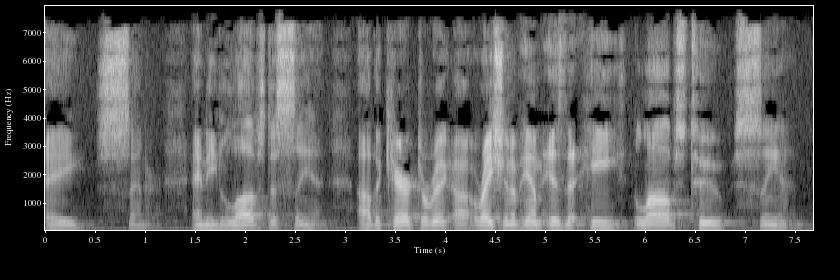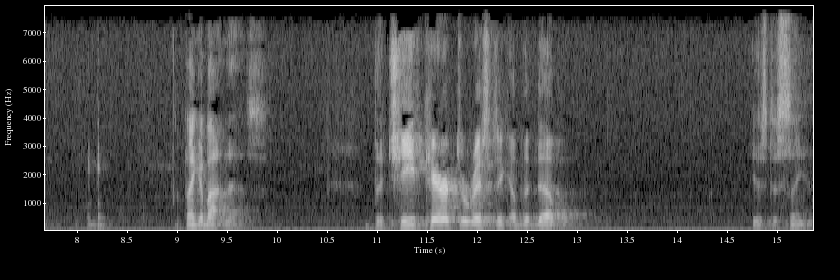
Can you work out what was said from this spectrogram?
a sinner. And he loves to sin. Uh, the characterization of him is that he loves to sin. Think about this. The chief characteristic of the devil is to sin.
